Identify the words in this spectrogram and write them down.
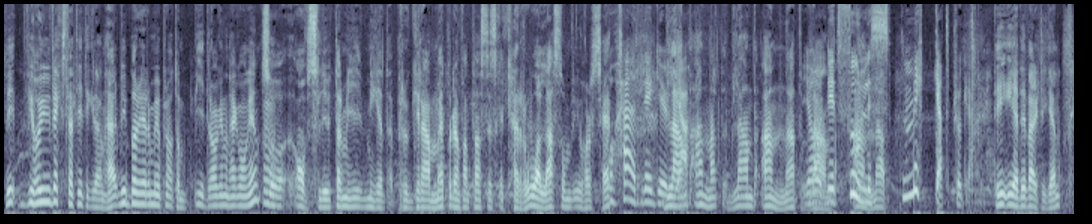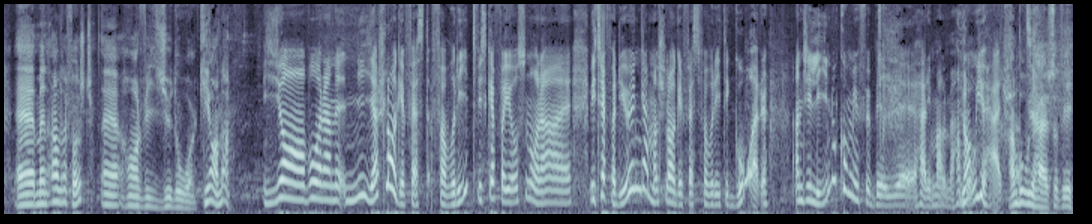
vi. Vi har ju växlat lite grann här. Vi började med att prata om bidragen den här gången. Så Mm. avslutar vi med programmet och den fantastiska Carola som vi har sett. Åh herregud bland ja. annat, bland annat, Ja, bland det är ett fullsmäckat program. Det är det verkligen. Eh, men allra först eh, har vi ju då Kiana. Ja, våran nya schlagerfestfavorit. Vi skaffade ju oss några, vi träffade ju en gammal schlagerfestfavorit igår. Angelino kom ju förbi eh, här i Malmö, han bor ju här. Han att- bor ju här så att vi,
